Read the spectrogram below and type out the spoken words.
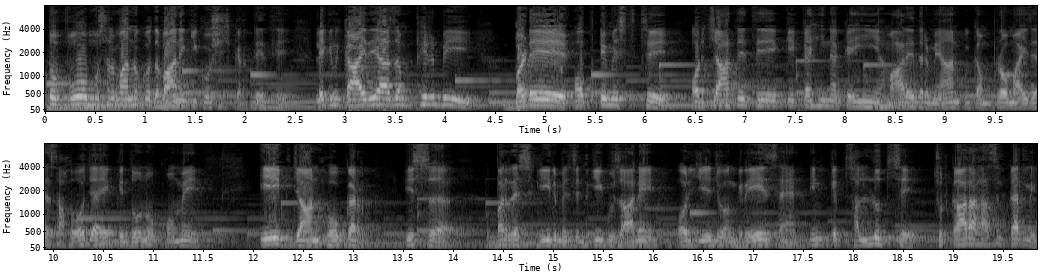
तो वो मुसलमानों को दबाने की कोशिश करते थे, लेकिन कायद आज़म फिर भी बड़े ऑप्टिमिस्ट थे और चाहते थे कि कहीं ना कहीं हमारे दरमियान कोई कंप्रोमाइज ऐसा हो जाए कि दोनों कौमें एक जान होकर इस बर सगीर में ज़िंदगी गुजारें और ये जो अंग्रेज़ हैं, इनके तसलुत से छुटकारा हासिल कर लें।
